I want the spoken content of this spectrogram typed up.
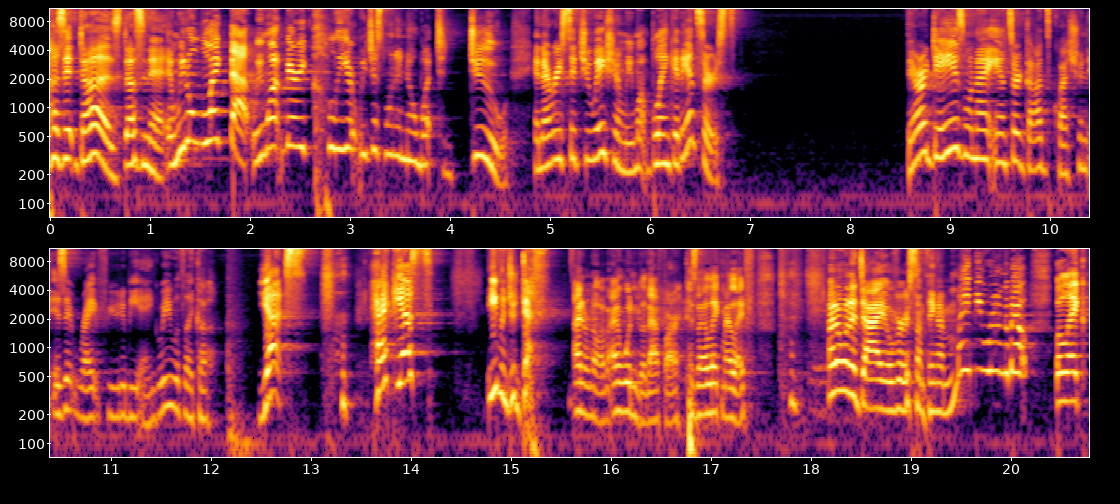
Because it does, doesn't it? And we don't like that. We want very clear, we just want to know what to do. In every situation, we want blanket answers. There are days when I answer God's question, is it right for you to be angry, with like a yes, heck yes, even to death. I don't know. I wouldn't go that far because I like my life. I don't want to die over something I might be wrong about. But like,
